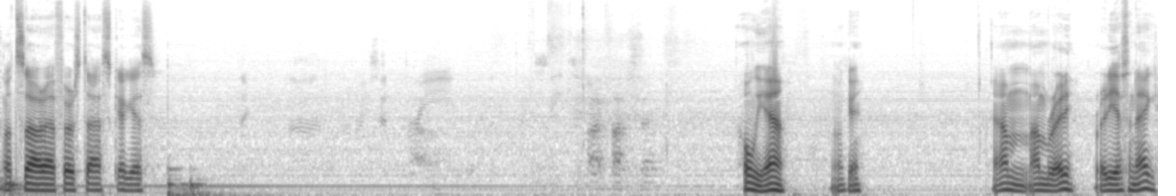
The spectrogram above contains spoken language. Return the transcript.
What's our uh, first task, I guess? Oh yeah. Okay. I'm I'm ready. Ready as an egg.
